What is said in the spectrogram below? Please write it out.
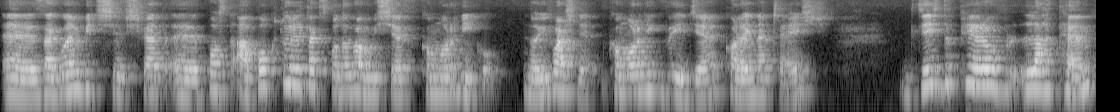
e, zagłębić się w świat e, post-apo, który tak spodobał mi się w Komorniku. No i właśnie, Komornik wyjdzie, kolejna część, gdzieś dopiero w latem.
